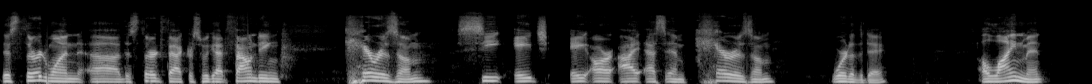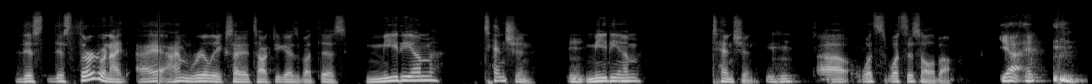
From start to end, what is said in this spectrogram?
This third one, uh, this third factor. So we got founding charism, C H A R I S M, charism, word of the day. Alignment, this this third one I, I i'm really excited to talk to you guys about this medium tension Mm. medium tension Mhm. uh what's what's this all about Yeah, and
